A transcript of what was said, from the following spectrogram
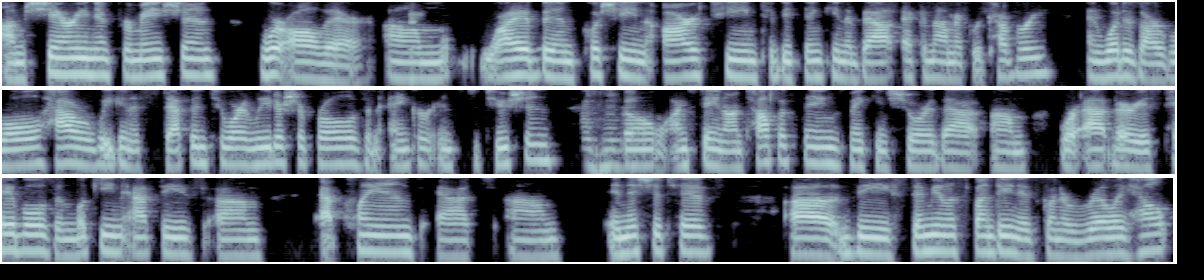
um, sharing information. We're all there. Um, I have been pushing our team to be thinking about economic recovery and what is our role how are we going to step into our leadership role as an anchor institution mm-hmm. so i'm staying on top of things making sure that um, we're at various tables and looking at these um, at plans at um, initiatives uh, the stimulus funding is going to really help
